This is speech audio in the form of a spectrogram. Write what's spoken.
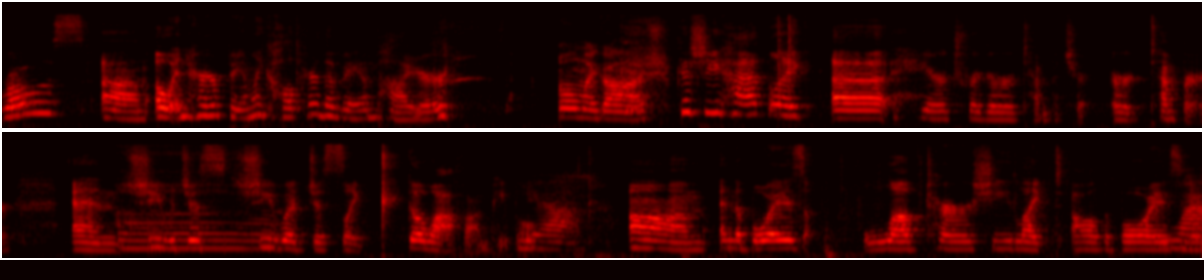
Rose um oh and her family called her the vampire Oh my gosh. cuz she had like a hair trigger temperature or temper and she would just she Oh. would just like go off on people. Yeah. Um, and the boys loved her. She liked all the boys. You know,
